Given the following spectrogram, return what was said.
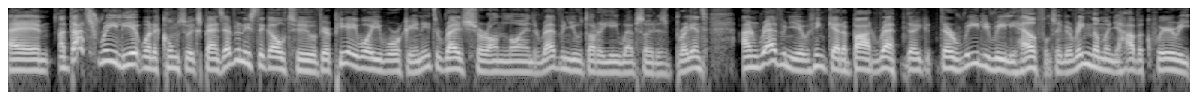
Um, and that's really it when it comes to expense. Everyone needs to go to, if you're PAYE worker, you need to register online. The revenue.ie website is brilliant. And revenue, I think, get a bad rep. They're, they're really, really helpful. So if you ring them and you have a query,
